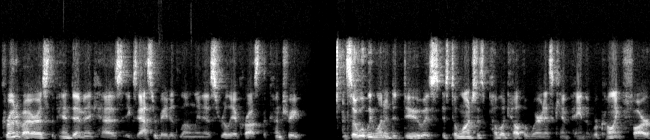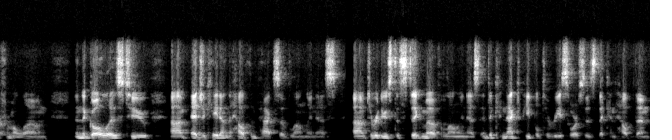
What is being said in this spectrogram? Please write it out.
coronavirus, the pandemic, has exacerbated loneliness really across the country. And so, what we wanted to do is, is to launch this public health awareness campaign that we're calling Far From Alone. And the goal is to um, educate on the health impacts of loneliness, um, to reduce the stigma of loneliness, and to connect people to resources that can help them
